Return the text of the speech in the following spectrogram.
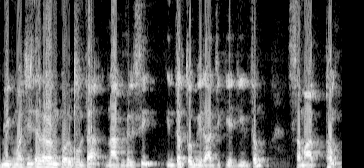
మీకు మంచి జరగాలని కోరుకుంటా. నాకు తెలిసి ఇంతటితో మీ రాజకీయ జీవితం సమాప్తం.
